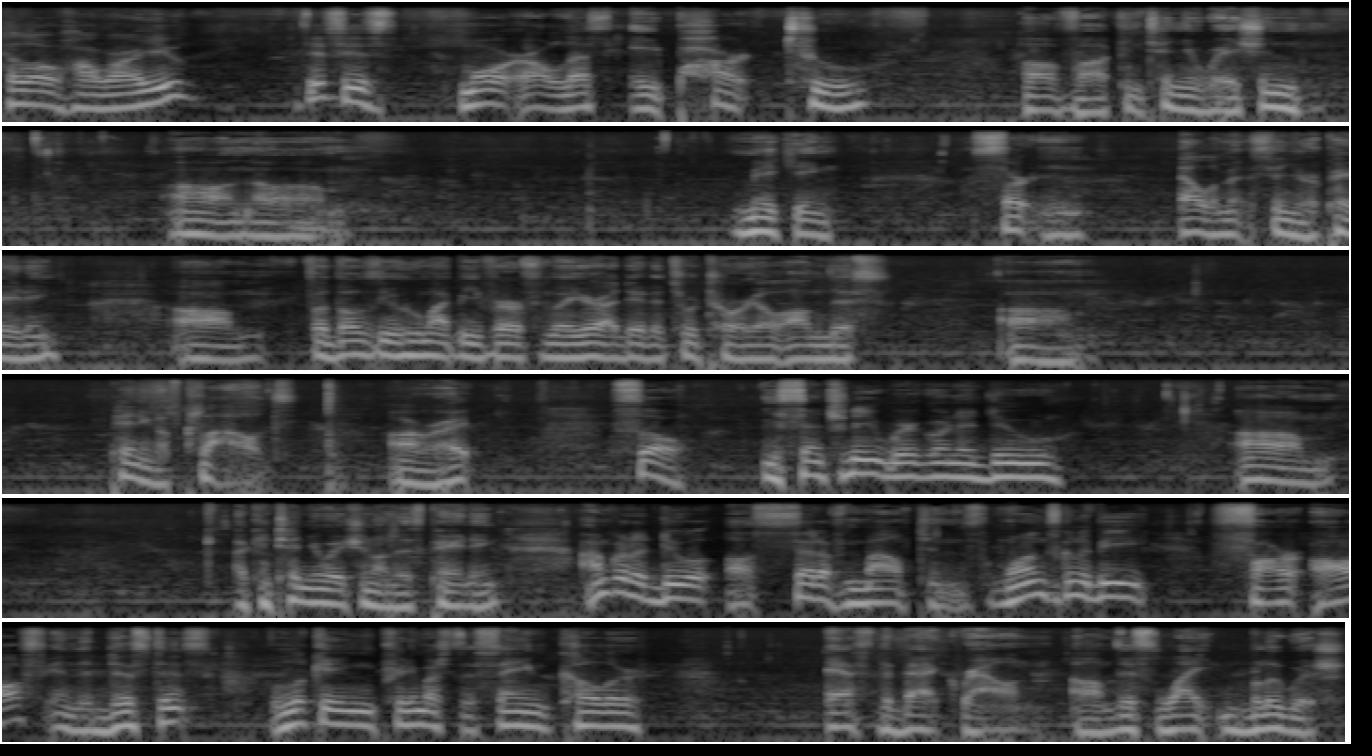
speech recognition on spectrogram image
Hello, how are you? This is more or less a part two of uh, continuation on um, making certain elements in your painting. Um, for those of you who might be very familiar, I did a tutorial on this um, painting of clouds. All right. So essentially, we're going to do um, a continuation on this painting. I'm going to do a set of mountains. One's going to be far off in the distance, looking pretty much the same color as the background. Um, this light bluish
